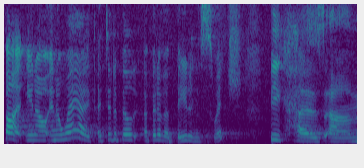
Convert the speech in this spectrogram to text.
but, you know, in a way, I, I did a bit, a bit, of a bait and switch because um,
